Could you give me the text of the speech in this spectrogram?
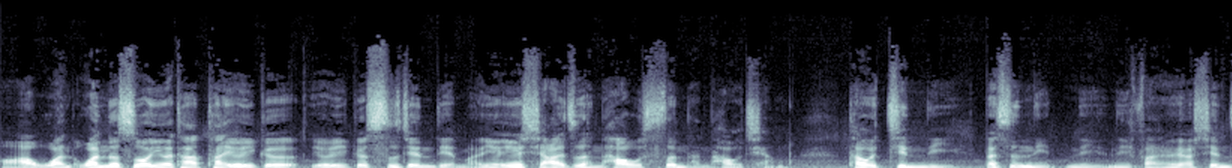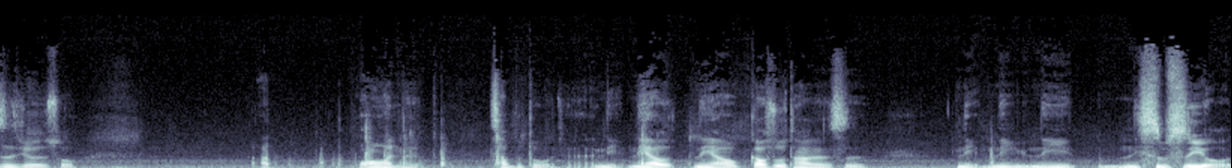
啊玩玩的时候，因为他他有一个有一个时间点嘛，因为因为小孩子很好胜很好强，他会尽力，但是你你你反而要限制，就是说啊往往的差不多，你你要你要告诉他的是，你你你你是不是有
